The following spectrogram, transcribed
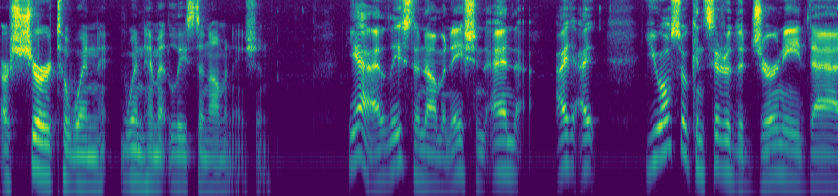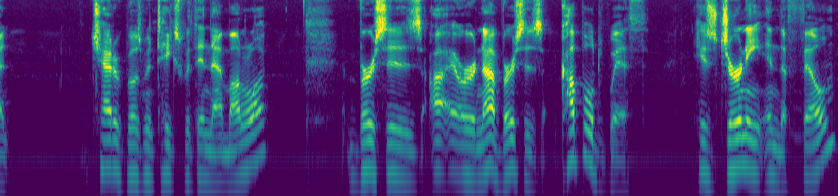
are sure to win win him at least a nomination. Yeah, at least a nomination. And I, I you also consider the journey that Chadwick Boseman takes within that monologue versus uh, or not versus coupled with his journey in the film.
